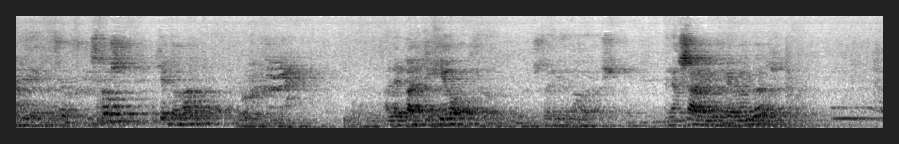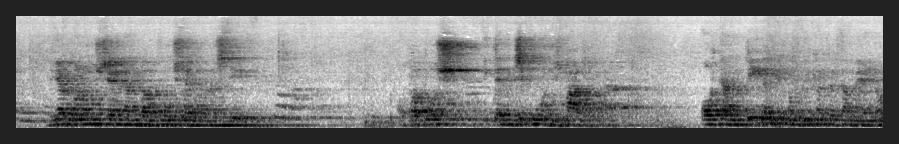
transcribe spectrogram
ότι έπρεπε ο Χριστός και τον άλλο. Αλλά υπάρχει χειρότερο στο Ελληνόρο. Ένας άλλος γέροντας διακονούσε έναν παππού σε ένα μοναστήρι. Ο παππούς ήταν τσιμούνη, μάλλον. Όταν πήγαν και τον βρήκαν πεθαμένο,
